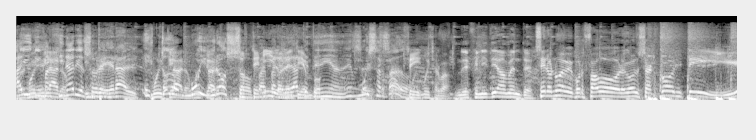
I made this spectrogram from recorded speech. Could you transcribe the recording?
hay un muy claro. imaginario sobre. Integral. Es Muy todo claro, muy, muy claro. grosso para, Sostenido para en la edad que tenían. Es muy zarpado. Sí, muy zarpado. Definitivamente. 09, por favor, Gonza Conti.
